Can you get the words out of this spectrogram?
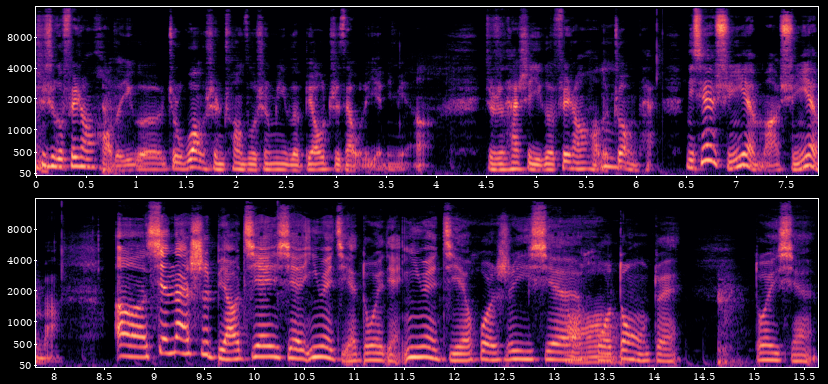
这是个非常好的一个就是旺盛创作生命的标志，在我的眼里面啊，就是它是一个非常好的状态。你现在巡演吗？巡演吧。呃，现在是比较接一些音乐节多一点，音乐节或者是一些活动，对，多一些。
